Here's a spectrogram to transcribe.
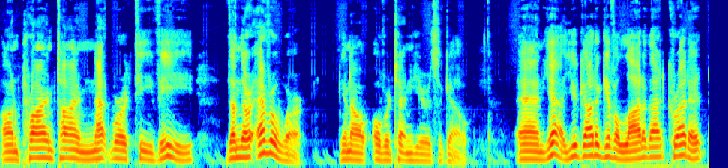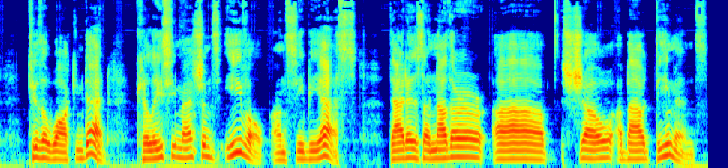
on prime time network TV than there ever were, you know, over 10 years ago. And yeah, you got to give a lot of that credit to The Walking Dead. Khaleesi mentions Evil on CBS. That is another uh, show about demons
